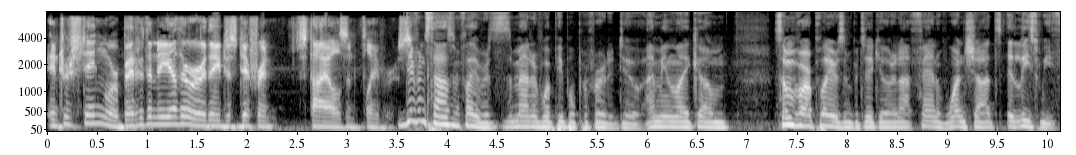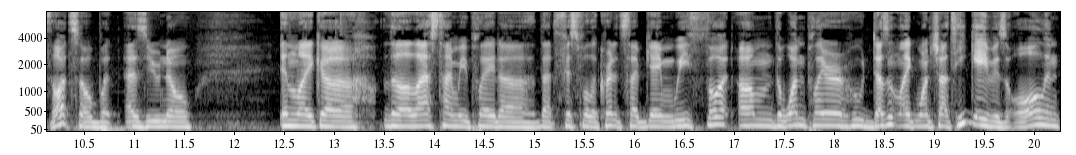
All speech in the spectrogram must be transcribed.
interesting or better than the other, or are they just different styles and flavors? Different styles and flavors. It's a matter of what people prefer to do. I mean, like um, some of our players in particular are not fan of one shots. At least we thought so. But as you know, in like uh, the last time we played uh, that fistful of credits type game, we thought um, the one player who doesn't like one shots, he gave his all, and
